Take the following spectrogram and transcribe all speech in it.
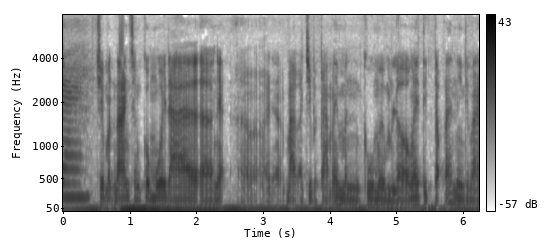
ចាជាបណ្ដាញសង្គមមួយដែលអ្នកបើកអាជីវកម្មអីមិនគួរមើលម្លងឯ TikTok ណានាងធីវ៉ា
